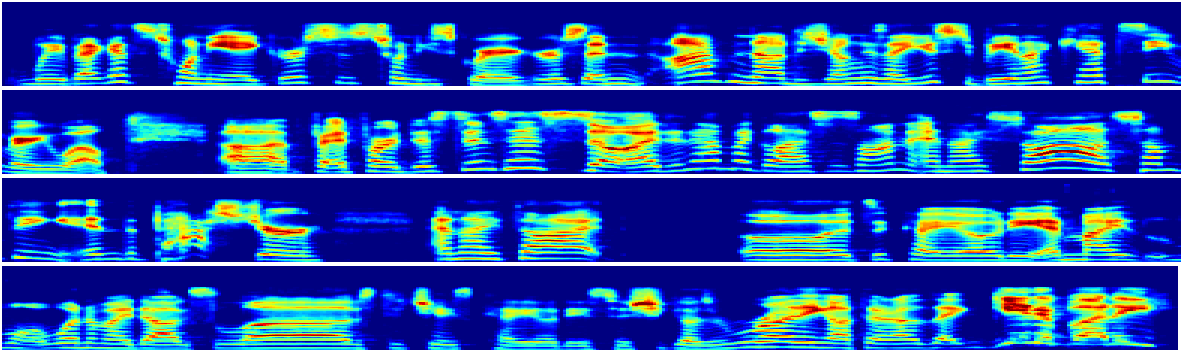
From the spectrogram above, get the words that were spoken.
way back. It's 20 acres, it's 20 square acres, and I'm not as young as I used to be, and I can't see very well uh, at far distances. So I didn't have my glasses on, and I saw something in the pasture, and I thought, oh, it's a coyote. And my one of my dogs loves to chase coyotes, so she goes running out there. I was like, get it, buddy,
